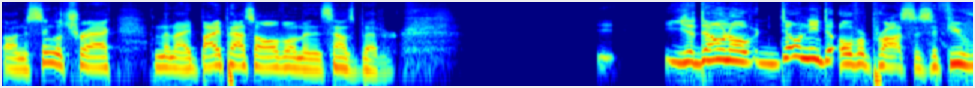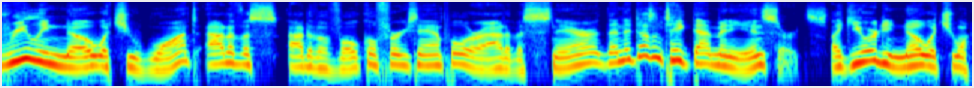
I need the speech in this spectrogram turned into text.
on a single track, and then I bypass all of them, and it sounds better. You don't over, don't need to overprocess. If you really know what you want out of a out of a vocal, for example, or out of a snare, then it doesn't take that many inserts. Like you already know what you want.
